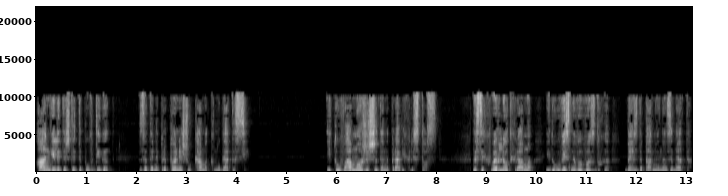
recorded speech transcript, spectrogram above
Ангелите ще те повдигат, за да не препънеш о камък ногата си. И това можеше да направи Христос. Да се хвърли от храма и да увисне във въздуха, без да падне на земята.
